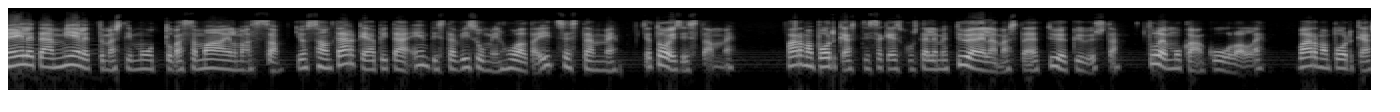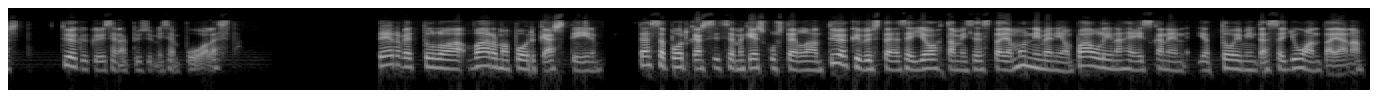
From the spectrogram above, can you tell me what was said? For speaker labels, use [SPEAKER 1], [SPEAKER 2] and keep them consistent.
[SPEAKER 1] Me eletään mielettömästi muuttuvassa maailmassa, jossa on tärkeää pitää entistä visummin huolta itsestämme ja toisistamme. Varma podcastissa keskustelemme työelämästä ja työkyvystä. Tule mukaan kuulolle. Varma podcast työkykyisenä pysymisen puolesta. Tervetuloa Varma podcastiin. Tässä podcastissa me keskustellaan työkyvystä ja sen johtamisesta ja mun nimeni on Pauliina Heiskanen ja toimin tässä juontajana.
